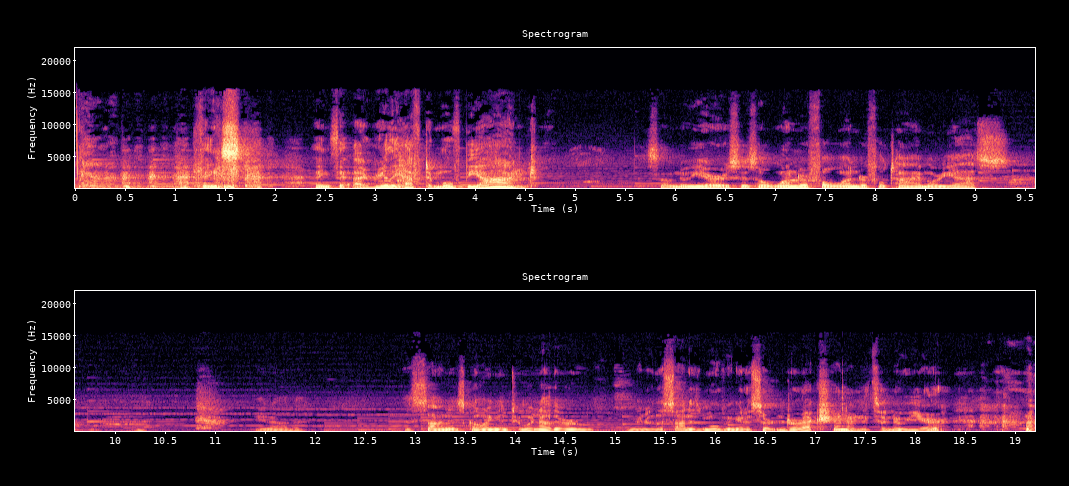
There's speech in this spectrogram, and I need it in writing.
things, things that I really have to move beyond. So New Year's is a wonderful, wonderful time where yes, you know, the, the sun is going into another, you know, the sun is moving in a certain direction and it's a new year.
